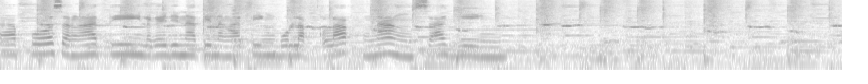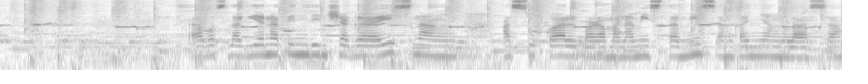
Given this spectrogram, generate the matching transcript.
Tapos, ang ating, lagay din natin ang ating bulaklak ng saging. Tapos lagyan natin din siya guys ng asukal para manamis-tamis ang kanyang lasa.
